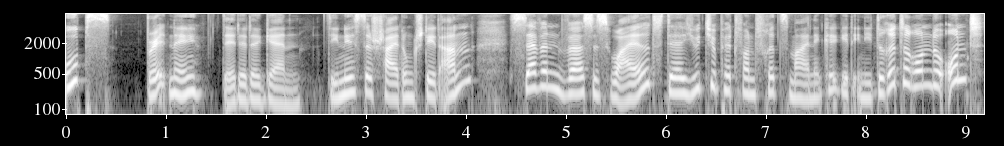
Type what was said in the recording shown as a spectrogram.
Ups, Britney did it again. Die nächste Scheidung steht an. Seven vs. Wild, der YouTube-Hit von Fritz Meinecke, geht in die dritte Runde und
